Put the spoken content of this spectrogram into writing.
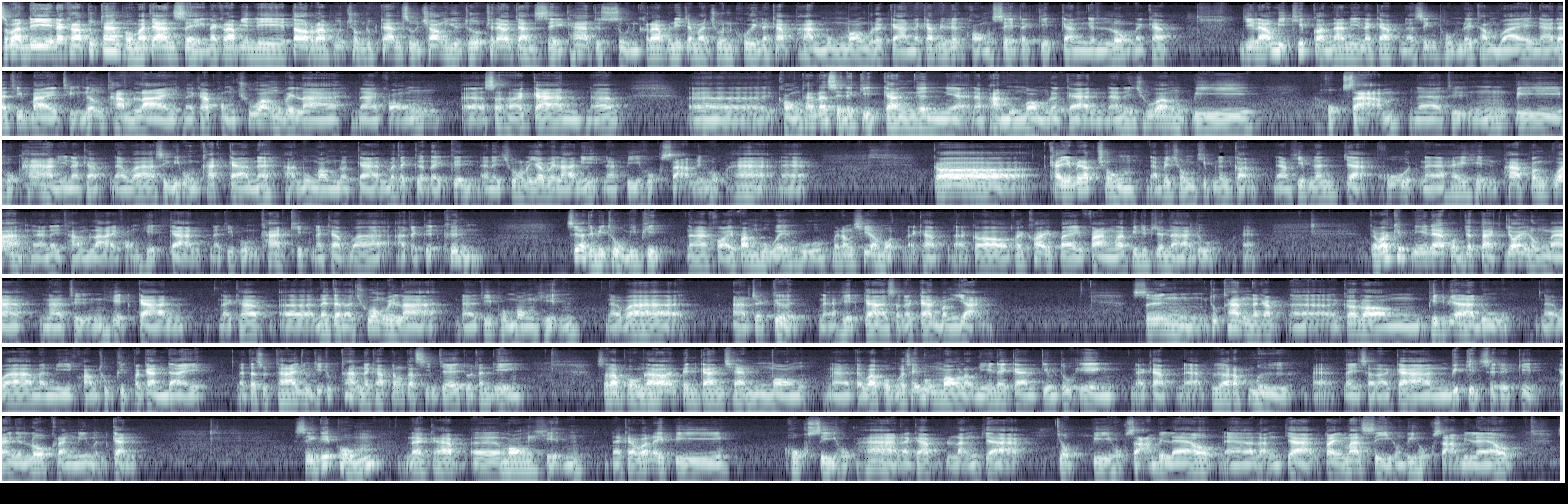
สวัสดีนะครับทุกท่านผมอาจารย์เสกนะครับ ยินดีต้อนรับผู้ชมทุกท่านสู่ช่อง YouTube Channel อาจารย์เสก 5.0 ครับ วันนี้จะมาชวนคุยนะครับ ผ่านมุมมองบูรการนะครับ ในเรื่องของเศรษฐกิจการเงินโลกนะครับจริงแล้วมีคลิปก่อนหน้านี้นะครับนะซึ่งผมได้ทำไว้นะได้อธิบายถึงเรื่องไทม์ไลน์นะครับของช่วงเวลานะของออสถานการณ์นะครับของทางด้านเศรษฐกิจการเงินเนี่ยนะผ่านมุมมองบูรการนะในช่วงปี 63นะถึงปี 65 นี้นะครับนะว่าสิ่งที่ผมคาดการณ์นะผ่านมุมมองมูลการว่าจะเกิดอะไรขึ้นนะในช่วงระยะเวลานี้นะปี 63 ถึง 65 นะฮะก็ใครยังไม่รับชมนะไปชมคลิปนั้นก่อนนะคลิปนั้นจะพูดนะให้เห็นภาพกว้างๆนะในไทม์ไลน์ของเหตุการณ์นะที่ผมคาดคิดนะครับว่าอาจจะเกิดขึ้น ซึ่งอาจจะมีถูกมีผิด นะขอให้ฟังหูไว้หูไม่ต้องเชื่อหมดนะครับนะก็ค่อยๆไปฟังและพิจารณาดูนะแต่ว่าคลิปนี้นะผมจะแตกย่อยลงมานะถึงเหตุการณ์นะครับในแต่ละช่วงเวลานะที่ผมมองเห็นนะว่าอาจจะเกิดนะเหตุการณ์สถานการณ์บางอย่าง ซึ่งทุกท่านนะครับก็ลองพิจารณาดูนะว่ามันมีความถูกผิดประการใดนะแต่สุดท้ายอยู่ที่ทุกท่านนะครับ ต้องตัดสินใจตัวท่านเอง สำหรับผมแล้วเป็นการแชร์มุมมองนะแต่ว่าผมก็ใช้มุมมองเหล่านี้ในการเตรียมตัวเองนะครับนะเพื่อรับมือนะในสถานการณ์วิกฤตเศรษฐกิจการเงินโลกครั้งนี้เหมือนกัน สิ่งที่ผมนะครับออมองเห็นนะครับว่าในปี 64-65 นะครับหลังจากจบปี 63 ไปแล้วนะหลังจากไตรมาส 4 ของปี 63 ไปแล้ว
